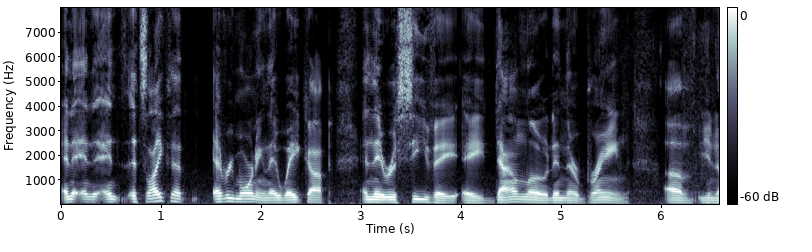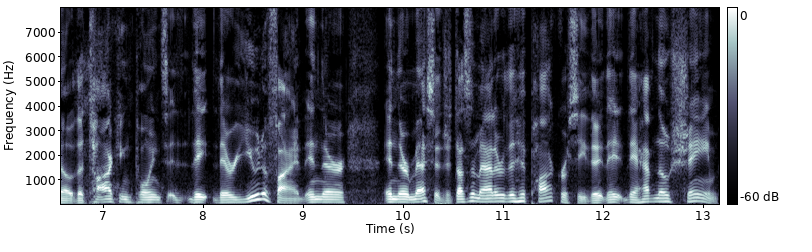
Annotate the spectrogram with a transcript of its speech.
And, and, and it's like that every morning they wake up and they receive a, a download in their brain of you know the talking points. They they're unified in their in their message. It doesn't matter the hypocrisy. They, they they have no shame.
